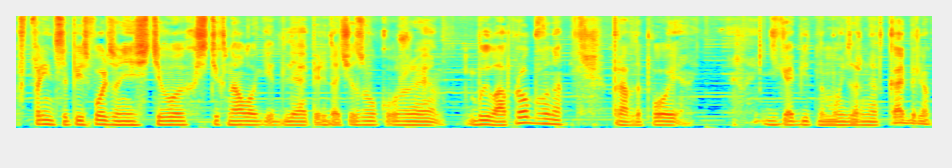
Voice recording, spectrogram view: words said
в принципе использование сетевых технологий для передачи звука уже было опробовано. Правда, по гигабитному интернет-кабелю.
